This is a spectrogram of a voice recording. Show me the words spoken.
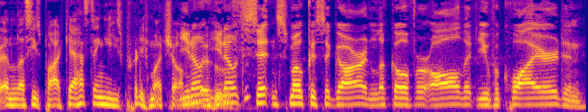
unless he's podcasting. He's pretty much on You don't. move. You don't sit and smoke a cigar and look over all that you've acquired and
